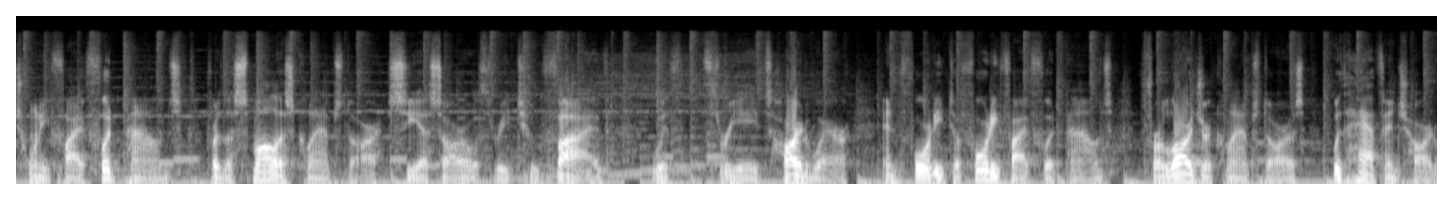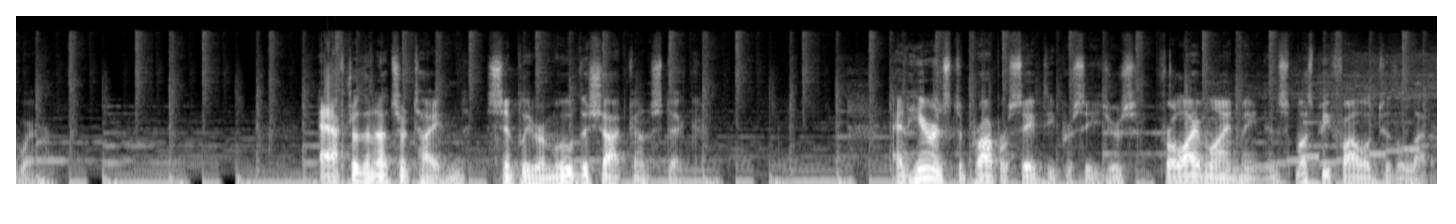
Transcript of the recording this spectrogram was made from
25 foot-pounds for the smallest ClampStar, CSR 0325, with 3 8 hardware, and 40 to 45 foot-pounds for larger ClampStars with half-inch hardware. After the nuts are tightened, simply remove the shotgun stick. Adherence to proper safety procedures for live line maintenance must be followed to the letter.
